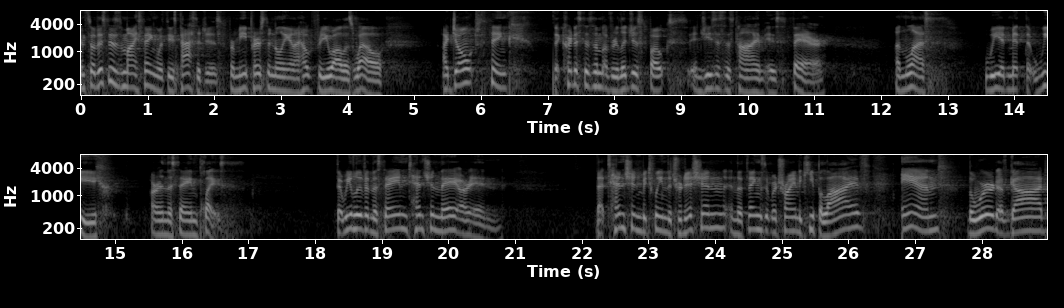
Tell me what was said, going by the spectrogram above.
And so this is my thing with these passages, for me personally, and I hope for you all as well. I don't think that criticism of religious folks in Jesus' time is fair unless we admit that we are in the same place that we live in the same tension they are in. That tension between the tradition and the things that we're trying to keep alive and the Word of God,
